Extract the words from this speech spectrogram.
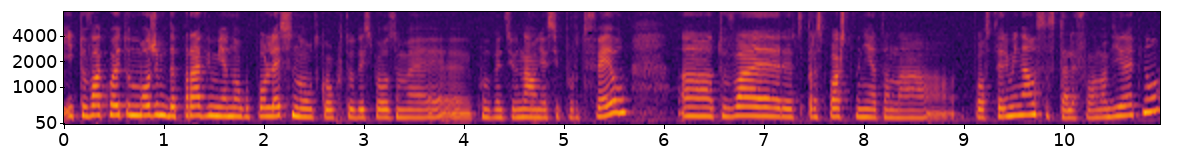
и това, което можем да правим е много по-лесно, отколкото да използваме е, конвенционалния си портфейл. А, това е разплащанията на посттерминал с телефона директно.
